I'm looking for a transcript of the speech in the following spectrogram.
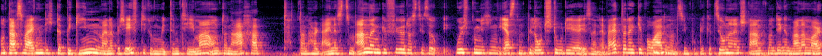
Und das war eigentlich der Beginn meiner Beschäftigung mit dem Thema und danach hat dann halt eines zum anderen geführt. Aus dieser ursprünglichen ersten Pilotstudie ist eine weitere geworden mhm. und sind Publikationen entstanden und irgendwann einmal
